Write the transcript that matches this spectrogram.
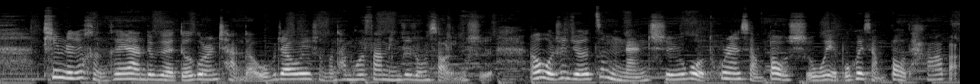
听着就很黑暗，对不对？德国人产的，我不知道为什么他们会发明这种小零食。然后我是觉得这么难吃，如果我突然想暴食，我也不会想暴它吧。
